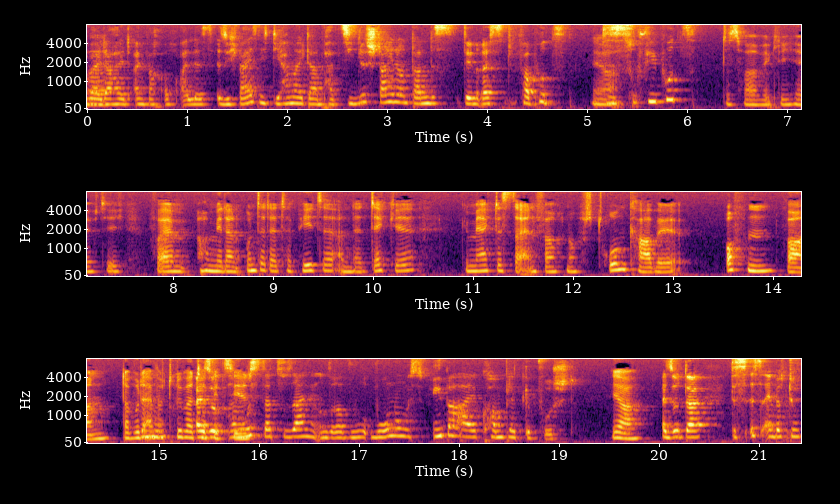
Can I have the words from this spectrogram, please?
Weil da halt einfach auch alles, also ich weiß nicht, die haben halt da ein paar Ziegelsteine und dann das, den Rest verputzt. ja, Das ist so viel Putz. das war wirklich heftig. Vor allem haben wir dann unter der Tapete an der Decke gemerkt, dass da einfach noch Stromkabel offen waren. Da wurde Mhm. einfach drüber Also man tapeziert. muss dazu sagen, in unserer Wo- Wohnung ist überall komplett gepfuscht. ja, Also da, das ist einfach, du,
